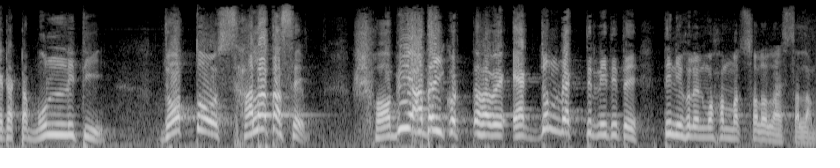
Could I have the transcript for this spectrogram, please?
এটা একটা মূলনীতি। যত সালাত আছে, সবই আদায় করতে হবে একজন ব্যক্তির নীতিতে, তিনি হলেন মোহাম্মদ সাল্লাম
